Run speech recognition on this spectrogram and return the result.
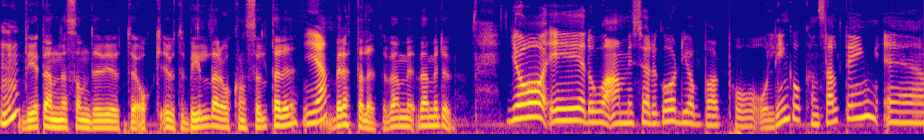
Mm. Det är ett ämne som du är ute och utbildar och konsultar i. Ja. Berätta lite, vem, vem är du? Jag är då Ami Södergård, jobbar på Olingo Consulting. Eh,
